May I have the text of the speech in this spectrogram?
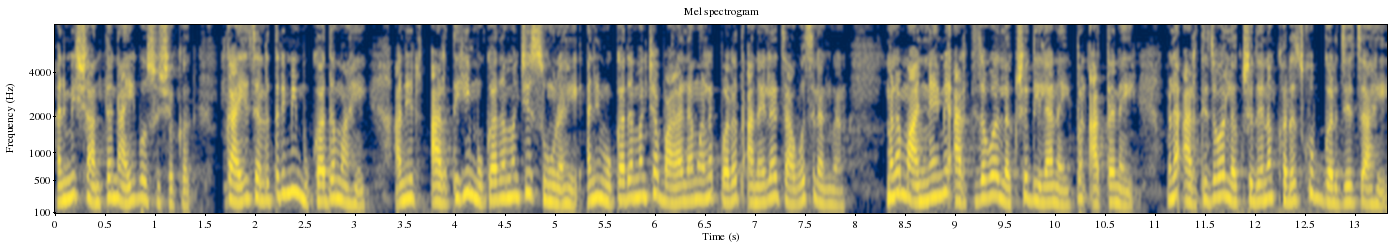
आणि मी शांत नाही बसू शकत. काही झालं तरी मी मुकादम आहे आणि आरती ही मुकादमांची सून आहे आणि मुकादमांच्या बाळाला मला परत आणायला जावंच लागणार. मला मान्य आहे मी आरतीजवळ लक्ष दिला नाही पण आता नाही. मला आरतीजवळ लक्ष देणं खरंच खूप गरजेचं आहे.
